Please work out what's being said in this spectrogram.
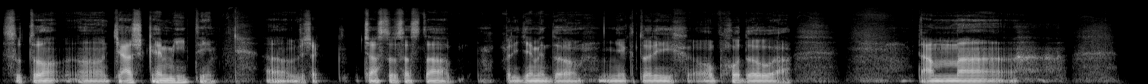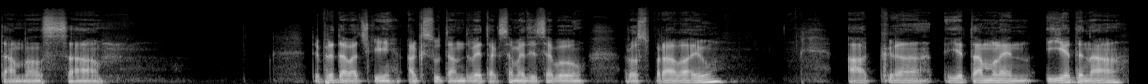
Sú to uh, ťažké mýty. Uh, však často sa stáva, prídeme do niektorých obchodov a tam, uh, tam sa tie predavačky, ak sú tam dve, tak sa medzi sebou rozprávajú. Ak e, je tam len jedna,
